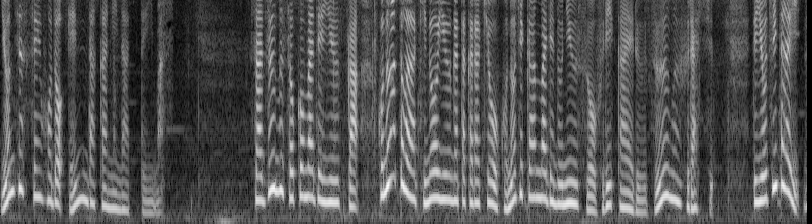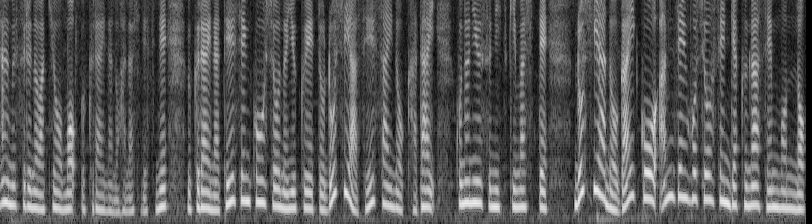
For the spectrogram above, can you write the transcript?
40銭ほど円高になっていますさあ、ズームそこまで言うか。この後は昨日夕方から今日この時間までのニュースを振り返るズームフラッシュ。で4時台ズームするのは今日もウクライナの話ですねウクライナ停戦交渉の行方とロシア制裁の課題このニュースにつきましてロシアの外交安全保障戦略が専門の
